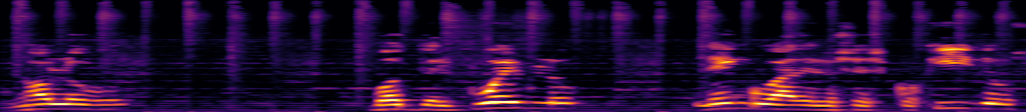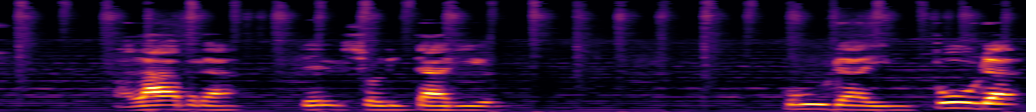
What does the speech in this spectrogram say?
monólogo, voz del pueblo, lengua de los escogidos, palabra del solitario, pura, impura,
